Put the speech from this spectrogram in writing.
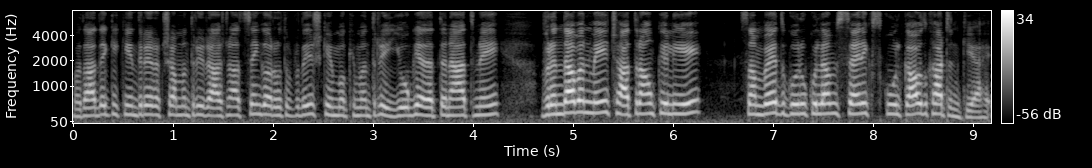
बता दें कि केंद्रीय रक्षा मंत्री राजनाथ सिंह और उत्तर प्रदेश के मुख्यमंत्री योगी आदित्यनाथ ने वृंदावन में छात्राओं के लिए संवेद गुरुकुलम सैनिक स्कूल का उद्घाटन किया है।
